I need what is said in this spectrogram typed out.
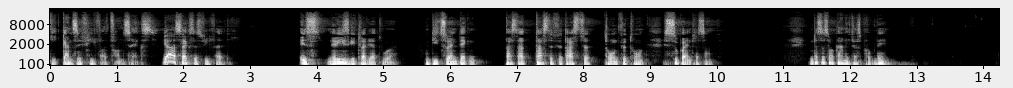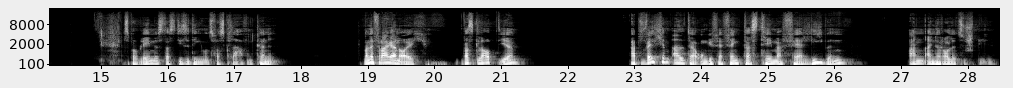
die ganze Vielfalt von Sex. Ja, Sex ist vielfältig. Ist eine riesige Klaviatur. Und die zu entdecken, Taste, Taste für Taste, Ton für Ton, ist super interessant. Und das ist auch gar nicht das Problem. Das Problem ist, dass diese Dinge uns versklaven können. Mal eine Frage an euch. Was glaubt ihr, ab welchem Alter ungefähr fängt das Thema Verlieben an, eine Rolle zu spielen?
